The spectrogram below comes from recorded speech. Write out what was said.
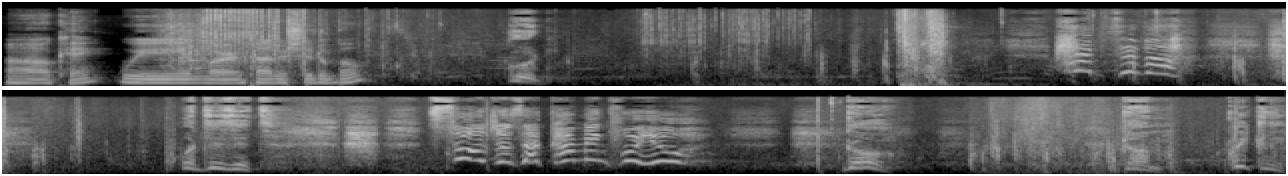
Uh, okay, we learned how to shoot a bow. Good. Hepzibah! What is it? Soldiers are coming for you! Go. Come, quickly.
